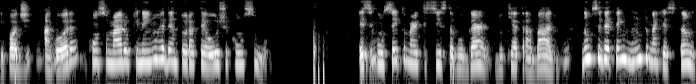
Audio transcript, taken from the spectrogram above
e pode agora consumar o que nenhum redentor até hoje consumou. Esse conceito marxista vulgar do que é trabalho não se detém muito na questão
